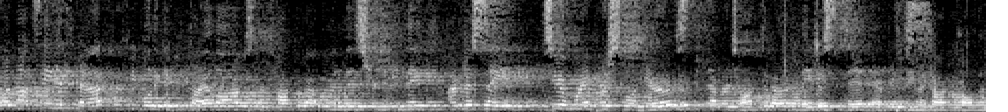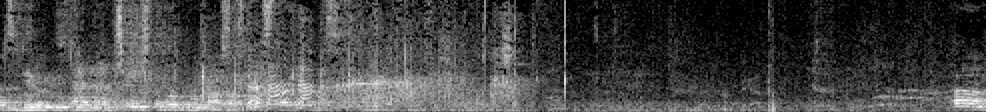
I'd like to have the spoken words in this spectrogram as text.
I'm not saying it's bad for people to get dialogues or talk about women in ministry or anything. I'm just saying two of my personal heroes never talked about it. They just did everything that God called them to do and it changed the world in the process. Next slide, please. Um,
